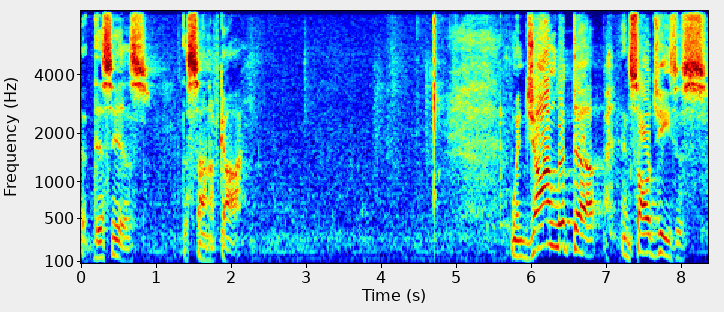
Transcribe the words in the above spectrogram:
that this is the Son of God. When John looked up and saw Jesus,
